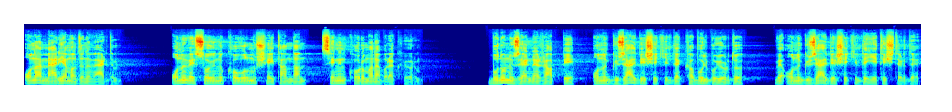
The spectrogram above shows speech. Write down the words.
Ona Meryem adını verdim. Onu ve soyunu kovulmuş şeytandan senin korumana bırakıyorum. Bunun üzerine Rabbi onu güzel bir şekilde kabul buyurdu ve onu güzel bir şekilde yetiştirdi.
